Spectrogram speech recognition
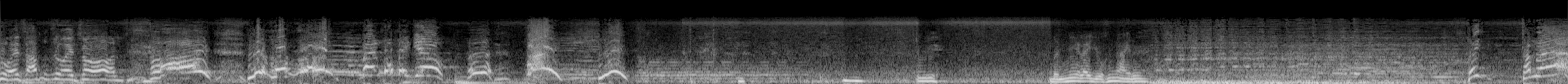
สวยซ้ำสวยจอนเฮ้ยเรื่องของคุณแม่งผมไม่เกี่ยวเฮ้ยไปเฮ้ยดูดิ เหมือนมีอะไรอยู่ข้างในด้วย เฮ้ยทำไรอะ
